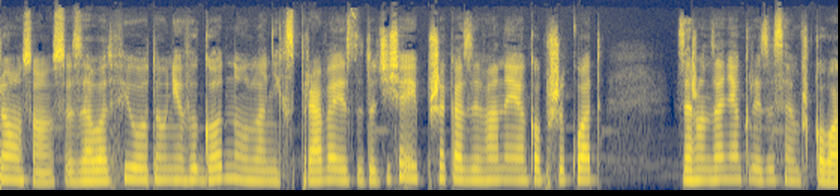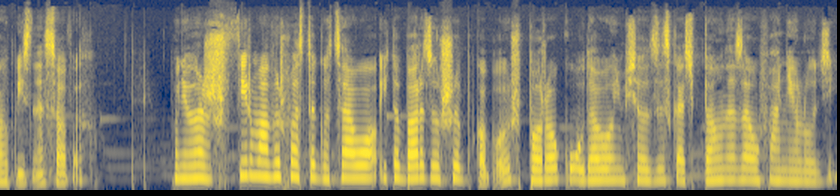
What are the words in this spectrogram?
Johnson załatwiło tę niewygodną dla nich sprawę, jest do dzisiaj przekazywany jako przykład zarządzania kryzysem w szkołach biznesowych. Ponieważ firma wyszła z tego cało i to bardzo szybko, bo już po roku udało im się odzyskać pełne zaufanie ludzi.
